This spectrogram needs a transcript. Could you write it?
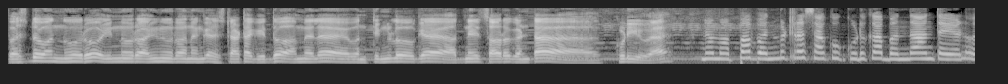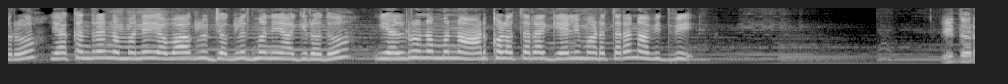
ಫಸ್ಟು ಒಂದು ನೂರು, ಇನ್ನೂರು, ಐನೂರು ನನಗೆ ಸ್ಟಾರ್ಟ್ ಆಗಿದ್ದು, ಆಮೇಲೆ ಒಂದು ತಿಂಗಳಿಗೆ ಹದಿನೈದು ಸಾವಿರ ಗಂಟ ಕುಡಿಯುವೆ. ನಮ್ಮಪ್ಪ ಬಂದ್ಬಿಟ್ರೆ ಸಾಕು, ಕುಡ್ಕ ಬಂದ ಅಂತ ಹೇಳೋರು. ಯಾಕಂದ್ರೆ ನಮ್ಮ ಮನೆ ಯಾವಾಗ್ಲೂ ಜಗಳದ ಮನೆ ಆಗಿರೋದು. ಎಲ್ರು ನಮ್ಮನ್ನ ಆಡ್ಕೊಳ್ಳೋ ತರ, ಗೇಲಿ ಮಾಡೋ ತರ ನಾವಿದ್ವಿ. ಈ ಥರ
